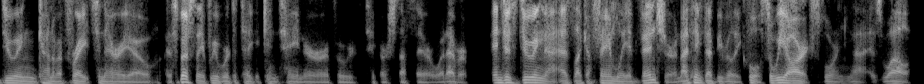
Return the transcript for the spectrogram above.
doing kind of a freight scenario, especially if we were to take a container or if we were to take our stuff there or whatever, and just doing that as like a family adventure. And I think that'd be really cool. So we are exploring that as well.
